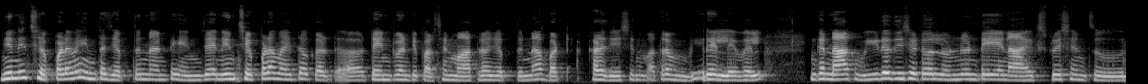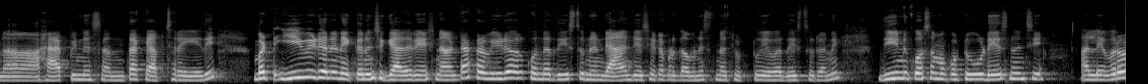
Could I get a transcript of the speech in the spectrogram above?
నేను చెప్పడమే ఇంత చెప్తున్నా అంటే ఎంజాయ్ నేను చెప్పడం అయితే ఒక టెన్ ట్వంటీ పర్సెంట్ మాత్రమే చెప్తున్నా బట్ అక్కడ చేసింది మాత్రం వేరే లెవెల్ ఇంకా నాకు వీడియో తీసేటోళ్ళు ఉండుంటే నా ఎక్స్ప్రెషన్స్ నా హ్యాపీనెస్ అంతా క్యాప్చర్ అయ్యేది. బట్ ఈ వీడియో నేను ఎక్కడి నుంచి గ్యాదర్ చేసిన అంటే అక్కడ వీడియోలు కొందరు తీస్తున్నాను డ్యాన్స్ చేసేటప్పుడు గమనిస్తున్న చుట్టూ ఎవరు తీస్తున్నారని దీనికోసం ఒక టూ డేస్ నుంచి వాళ్ళు ఎవరో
